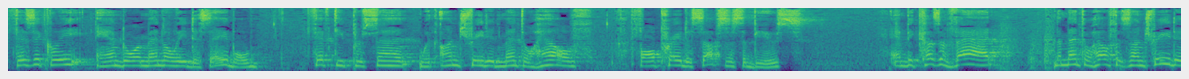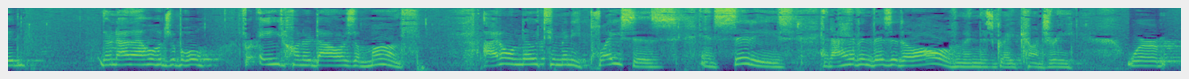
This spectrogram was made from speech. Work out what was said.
physically and or mentally disabled, 50% with untreated mental health fall prey to substance abuse. And because of that, the mental health is untreated. They're not eligible for $800 a month. I don't know too many places and cities, and I haven't visited all of them in this great country, where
